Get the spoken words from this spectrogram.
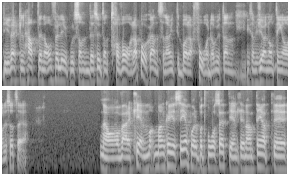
det är verkligen hatten av för Liverpool som dessutom tar vara på chanserna och inte bara får dem utan liksom gör någonting av det så att säga. Ja, verkligen. Man kan ju se på det på två sätt egentligen. Antingen att, eh,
